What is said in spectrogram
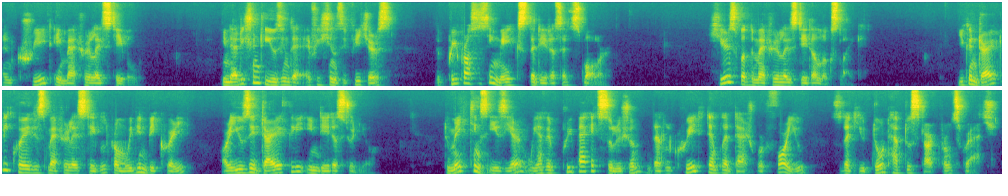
and create a materialized table. In addition to using the efficiency features, the preprocessing makes the dataset smaller. Here's what the materialized data looks like. You can directly query this materialized table from within BigQuery or use it directly in Data Studio. To make things easier, we have a prepackaged solution that will create a template dashboard for you so that you don't have to start from scratch.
